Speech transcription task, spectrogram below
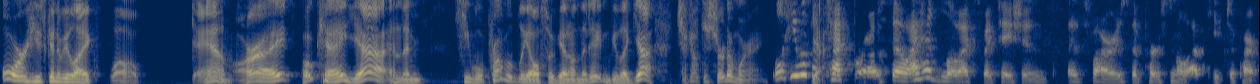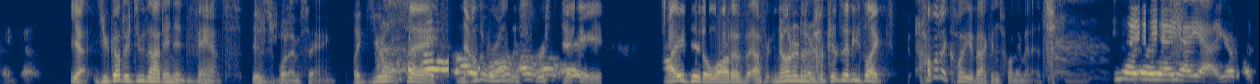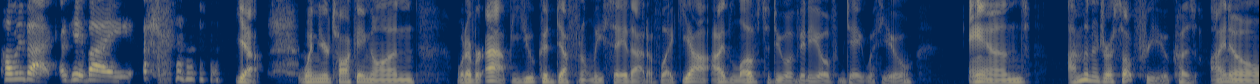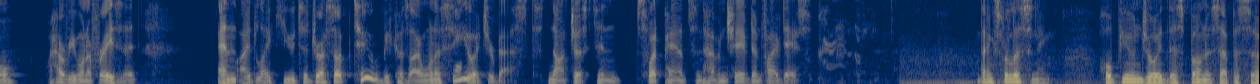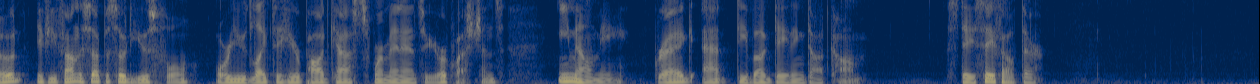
or he's going to be like, well, damn, all right, okay, yeah. And then he will probably also get on the date and be like, yeah, check out the shirt I'm wearing. Well, he was Yeah. a tech bro, so I had low expectations as far as the personal upkeep department goes. Yeah, you got to do that in advance, is what I'm saying. Like, you don't say, Oh, now that we're on oh, this oh, first oh, oh. date, I did a lot of effort. No, no, no, no. Because then he's like, how about I call you back in 20 minutes? Yeah, yeah, yeah, yeah, yeah. You're like, call me back. Okay, bye. Yeah. When you're talking on whatever app, you could definitely say that of like, yeah, I'd love to do a video date with you. And I'm going to dress up for you because I know, however you want to phrase it. And I'd like you to dress up too because I want to see you at your best, not just in sweatpants and haven't shaved in five days. Thanks for listening. Hope you enjoyed this bonus episode. If you found this episode useful or you'd like to hear podcasts where men answer your questions, email me, greg at debugdating.com. Stay safe out there.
